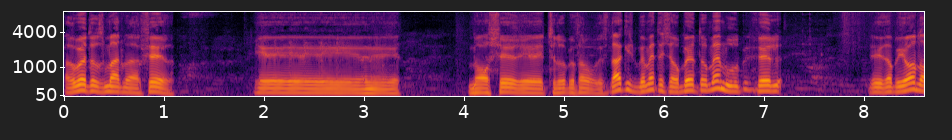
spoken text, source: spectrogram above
הרבה יותר זמן מאשר אה, מאשר אה, אצל רבי יוחנן וריש לקיש, באמת יש הרבה יותר ממרות של אה, רבי יונה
